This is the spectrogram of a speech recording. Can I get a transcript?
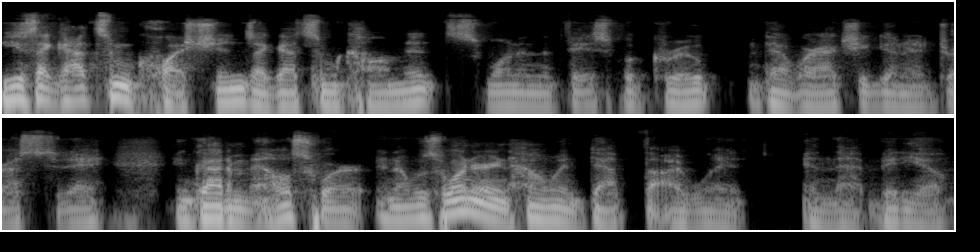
because I got some questions, I got some comments, one in the Facebook group that we're actually going to address today, and got them elsewhere. And I was wondering how in depth I went in that video.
